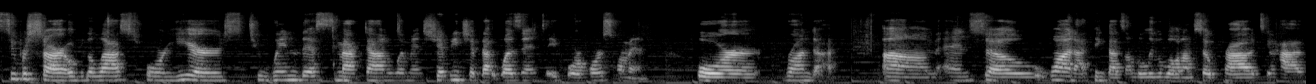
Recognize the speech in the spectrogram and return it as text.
superstar over the last four years to win this SmackDown Women's Championship that wasn't a four horsewoman or Ronda. Um, and so, one, I think that's unbelievable, and I'm so proud to have,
